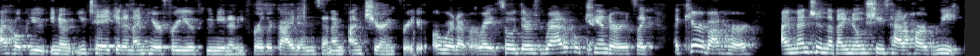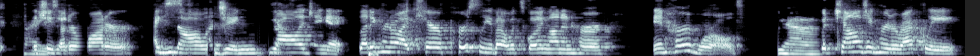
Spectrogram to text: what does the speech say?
I, hope you, you know, you take it and I'm here for you if you need any further guidance and I'm, I'm cheering for you or whatever. Right. So there's radical candor. It's like, I care about her. I mentioned that I know she's had a hard week, right. that she's underwater. Acknowledging, acknowledging yeah. it, letting her know I care personally about what's going on in her, in her world. Yeah. But challenging her directly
